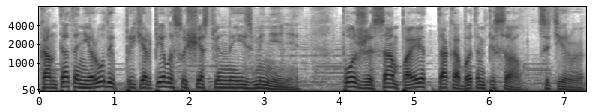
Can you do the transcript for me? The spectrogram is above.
кантата Неруды претерпела существенные изменения. Позже сам поэт так об этом писал, цитирую.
